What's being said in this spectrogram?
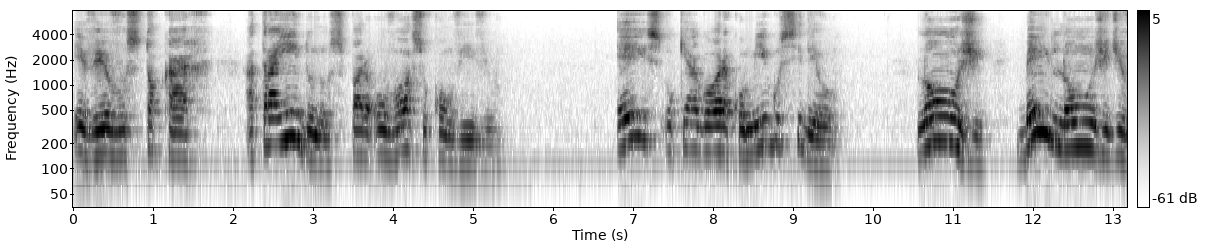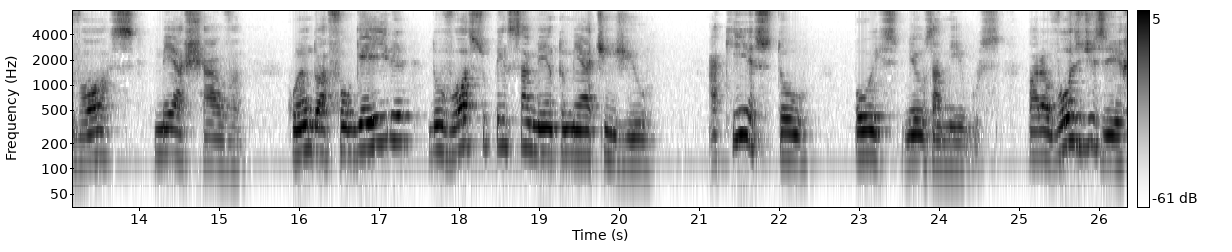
e ver-vos tocar, atraindo-nos para o vosso convívio. Eis o que agora comigo se deu. Longe, bem longe de vós me achava, quando a fogueira do vosso pensamento me atingiu. Aqui estou, pois, meus amigos, para vos dizer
